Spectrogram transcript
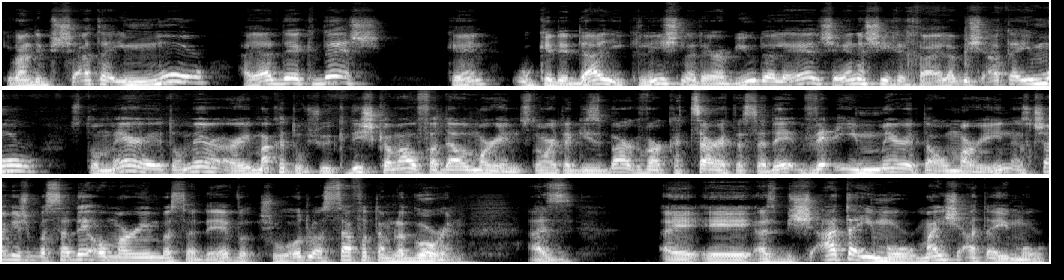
כיוון דבשעת ההימור היה דהקדש. כן? וכדדאי קלישנא דרבי יהודה לאל שאין השכחה אלא בשעת ההימור. זאת אומרת, אומר, הרי מה כתוב? שהוא הקדיש כמה ופדה עומרין. זאת אומרת, הגזבר כבר קצר את השדה והימר את העומרין, אז עכשיו יש בשדה עומרים בשדה, שהוא עוד לא אסף אותם לגורן. אז, אה, אה, אז בשעת ההימור, מהי שעת ההימור?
